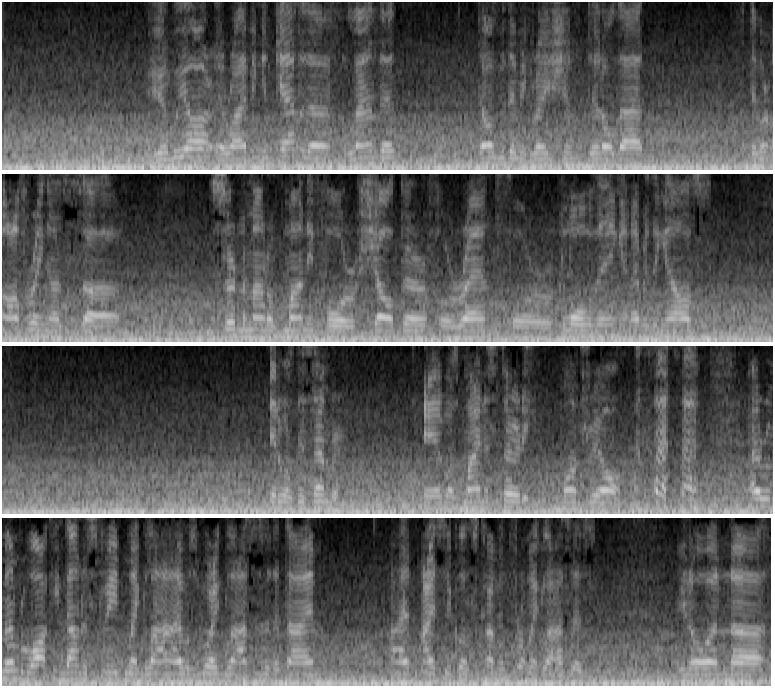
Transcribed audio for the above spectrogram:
here we are, arriving in Canada, landed, dealt with immigration, did all that. They were offering us uh, a certain amount of money for shelter, for rent, for clothing, and everything else. It was December. It was minus 30, Montreal. I remember walking down the street. My gla- I was wearing glasses at the time. I had icicles coming from my glasses, you know, and uh,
